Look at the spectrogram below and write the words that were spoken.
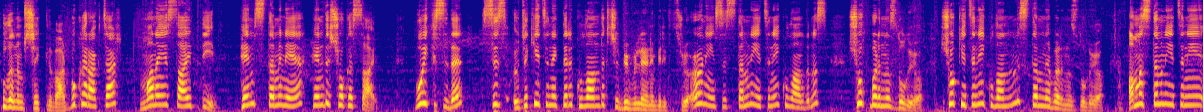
kullanım şekli var. Bu karakter manaya sahip değil. Hem stamina'ya hem de şoka sahip. Bu ikisi de siz öteki yetenekleri kullandıkça birbirlerini biriktiriyor. Örneğin siz stamina yeteneği kullandınız, şok barınız doluyor. Şok yeteneği kullandınız, stamina barınız doluyor. Ama stamina yeteneği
